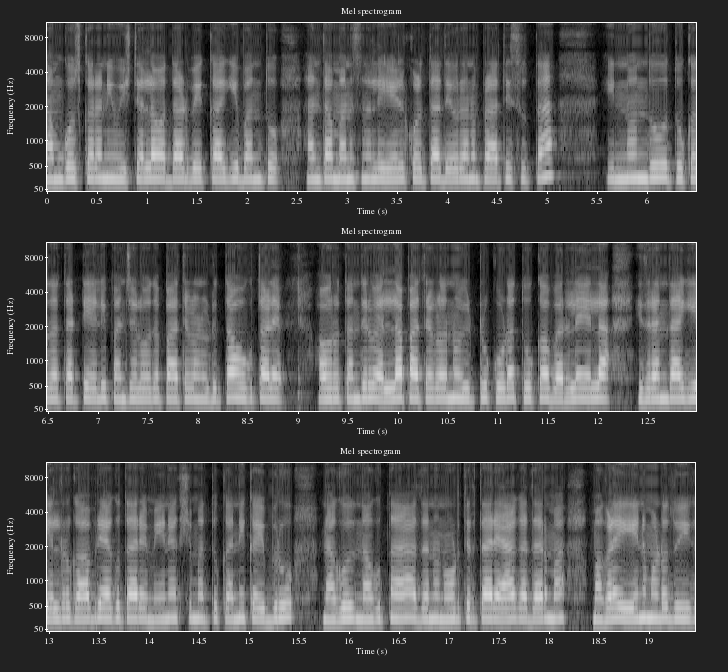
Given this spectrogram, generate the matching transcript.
ನಮಗೋಸ್ಕರ ನೀವು ಇಷ್ಟೆಲ್ಲ ಒದ್ದಾಡಬೇಕಾಗಿ ಬಂತು ಅಂತ ಮನಸ್ಸಿನಲ್ಲಿ ಹೇಳ್ಕೊಳ್ತಾ ದೇವರನ್ನು ಪ್ರಾರ್ಥಿಸುತ್ತಾ ಇನ್ನೊಂದು ತೂಕದ ತಟ್ಟೆಯಲ್ಲಿ ಪಂಚಲೋಹದ ಪಾತ್ರೆಗಳನ್ನು ಇಡುತ್ತಾ ಹೋಗ್ತಾಳೆ. ಅವರು ತಂದಿರುವ ಎಲ್ಲ ಪಾತ್ರೆಗಳನ್ನು ಇಟ್ಟರೂ ಕೂಡ ತೂಕ ಬರಲೇ ಇಲ್ಲ. ಇದರಿಂದಾಗಿ ಎಲ್ಲರೂ ಗಾಬರಿ ಆಗುತ್ತಾರೆ ಮೀನಾಕ್ಷಿ ಮತ್ತು ಕನಿಕ ಇಬ್ಬರು ನಗು, ನಗುತ್ತಾ ಅದನ್ನು ನೋಡ್ತಿರ್ತಾರೆ. ಆಗ ಧರ್ಮ, ಮಗಳೇ, ಏನು ಮಾಡೋದು? ಈಗ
